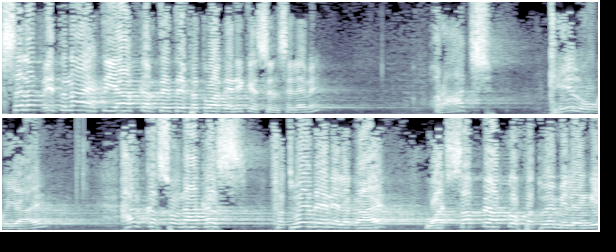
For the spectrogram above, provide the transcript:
سلف اتنا احتیاط کرتے تھے فتوا دینے کے سلسلے میں۔ اور آج کھیل ہو گیا ہے۔ ہر کس و ناکس فتوے دینے لگا ہے۔ واٹس ایپ پہ آپ کو فتوے ملیں گے۔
